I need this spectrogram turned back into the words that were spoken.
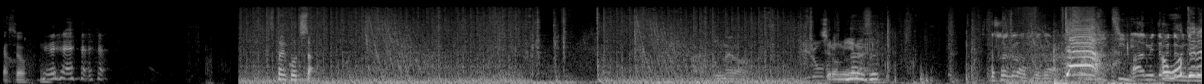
Caso. スパイク落ちたナイスああ終わってる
